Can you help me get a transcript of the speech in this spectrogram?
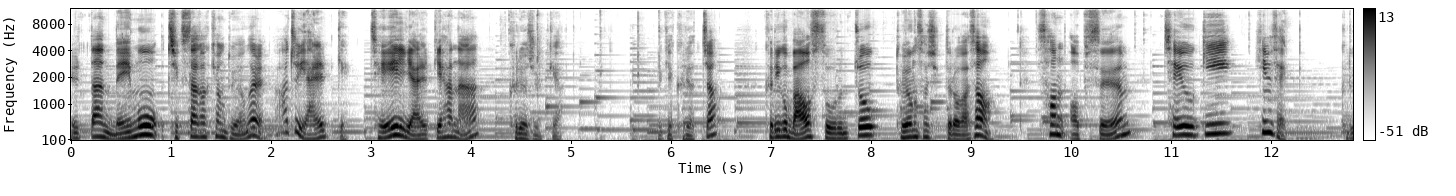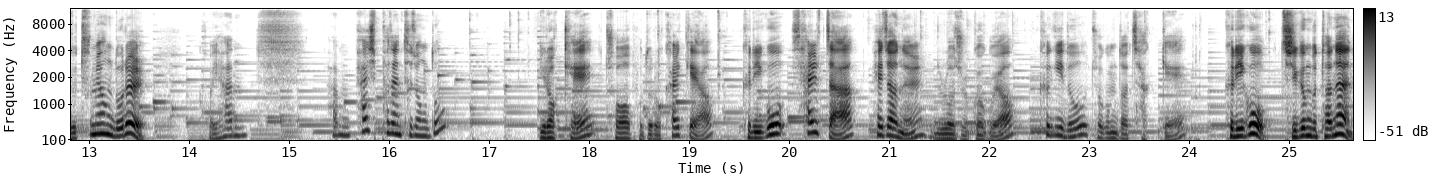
일단 네모 직사각형 도형을 아주 얇게, 제일 얇게 하나 그려줄게요. 이렇게 그렸죠? 그리고 마우스 오른쪽 도형 서식 들어가서 선 없음, 채우기 흰색, 그리고 투명도를 거의 한, 한 80% 정도? 이렇게 주어 보도록 할게요. 그리고 살짝 회전을 눌러줄 거고요. 크기도 조금 더 작게. 그리고 지금부터는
